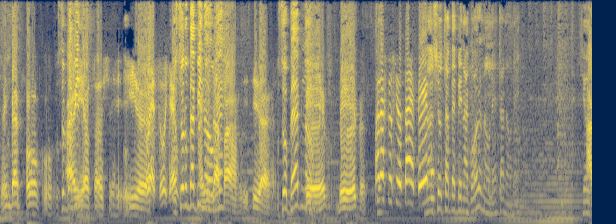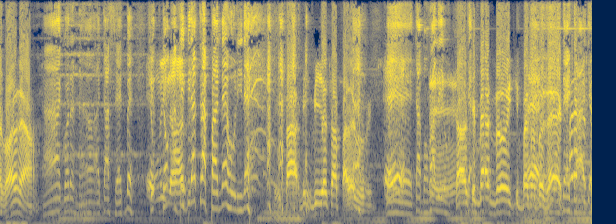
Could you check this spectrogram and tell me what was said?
Quem bebe pouco. O senhor bebe- Aí essa cheira. O senhor não bebe não, né? pra. O senhor bebe não? Bebo, bebo. Parece que o senhor tá Não, o senhor tá bebendo agora não, né? Tá não, né? Senhor- Agora não. Ah, agora não. Aí tá certo. Bem, É senhor- um então a milagre. bebida atrapalha, né, Rolim, né? Tá, bebida atrapalha muito. É, tá bom, valeu. Tá, você bebe muito, bebe É, boneco. verdade, é.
